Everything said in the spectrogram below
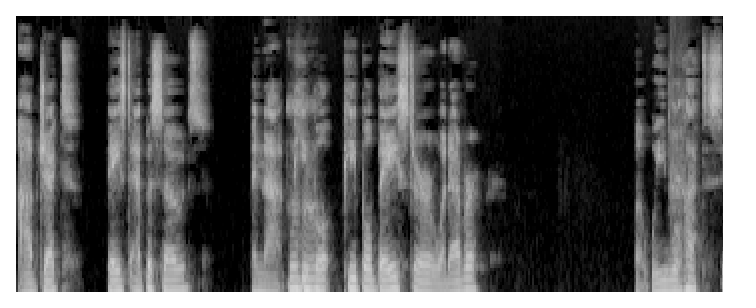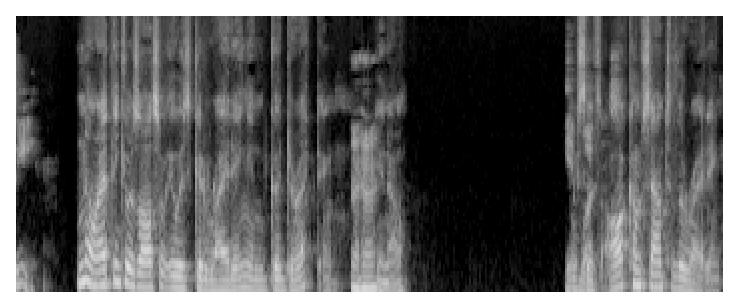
object based episodes and not Mhm. people people based or whatever. But we will have to see. No, I think it was also it was good writing and good directing. Mhm. You know, It so was. it all comes down to the writing.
